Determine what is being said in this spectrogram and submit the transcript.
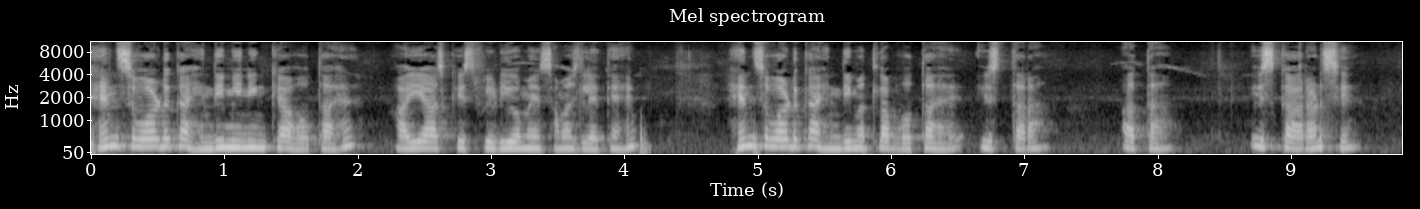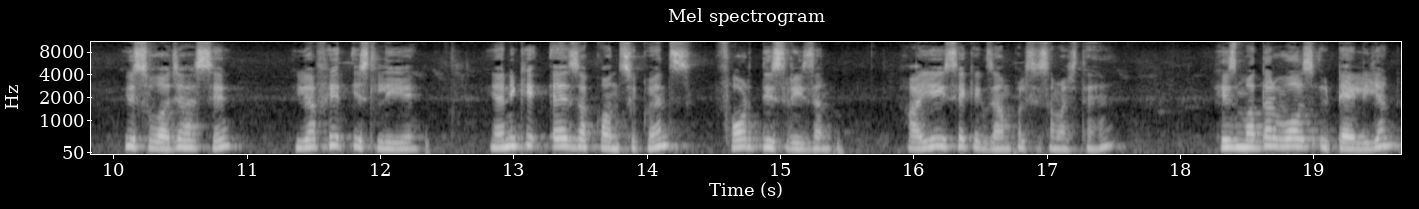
हेंस वर्ड का हिंदी मीनिंग क्या होता है? आइए आज की इस वीडियो में समझ लेते हैं। हेंस वर्ड का हिंदी मतलब होता है इस तरह, अतः, इस कारण से, इस वजह से, या फिर इसलिए, यानी कि as a consequence for this reason आइए इसे एक एग्ज़ाम्पल से समझते हैं। His mother was Italian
